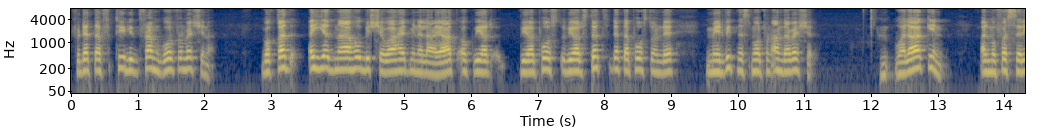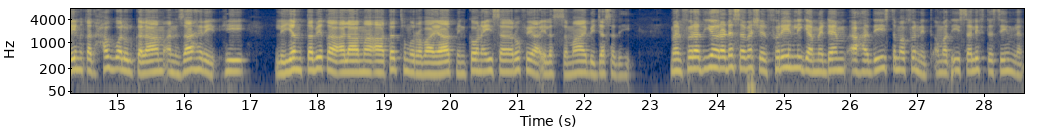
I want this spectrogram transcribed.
För detta tydligt framgår från verserna. وقد أيدناه بالشواهد من الآيات och vi har, vi har, påst, vi har stött detta påstående med vittnesmål från andra verser. ولكن المفسرين قد حولوا الكلام عن ظاهره لينطبق على ما آتتهم الروايات من كون عيسى رفع إلى السماء بجسده. Men för att göra dessa verser förenliga med dem ahadis de har funnit om att Isa lyftes till himlen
